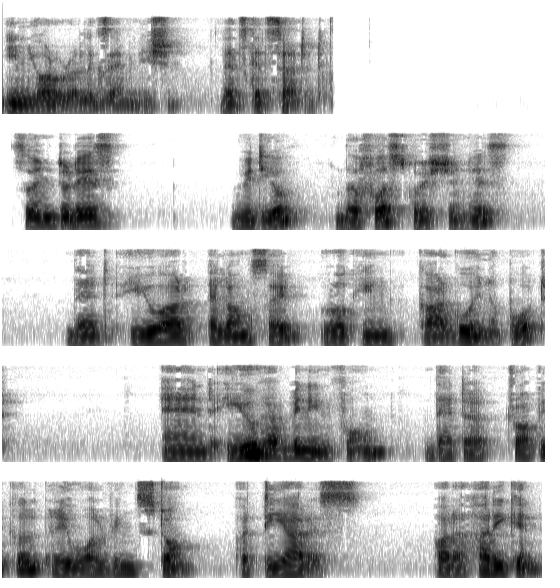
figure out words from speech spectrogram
in your oral examination. Let's get started. So in today's video, the first question is that you are alongside working cargo in a port and you have been informed that a tropical revolving storm, a TRS or a hurricane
